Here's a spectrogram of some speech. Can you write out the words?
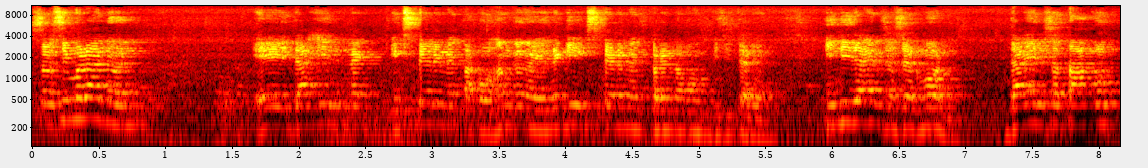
So, simula nun, Eh, dahil nag-experiment ako, hanggang ngayon, nag-experiment pa rin akong vegetarian. Hindi dahil sa sermon, dahil sa takot.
